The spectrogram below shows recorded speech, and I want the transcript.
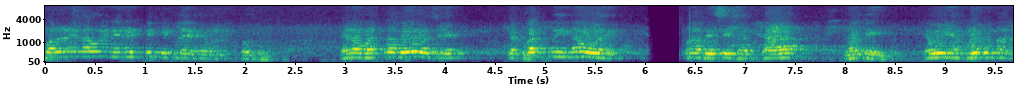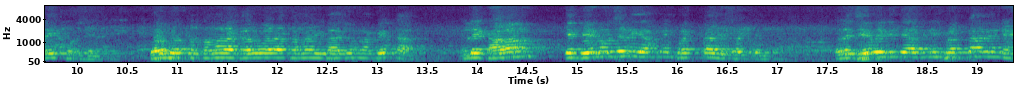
પરણેલા હોય ને એને ટિકિટ લેવી હતું એનો મતલબ એવો છે કે પત્ની ન હોય તો બેસી શકતા નથી. એવું અહીંયા બોર્ડમાં લખ્યું છે. બરોબર? તો તમારા ઘરવાળા તમારી બાજુમાં બેઠા. એટલે કારણ કે બેનો છે ને અગ્નિ પ્રગટાવી શકે. એટલે જેવી રીતે અગ્નિ પ્રગટાવે ને,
